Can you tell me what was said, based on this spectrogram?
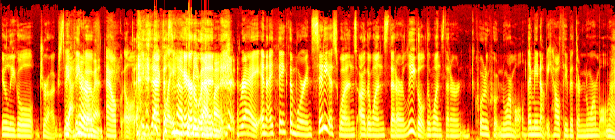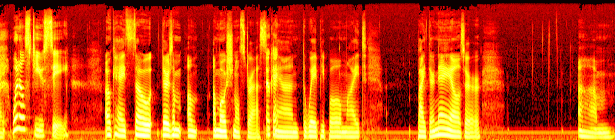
illegal drugs. They Yeah, think heroin. of alcohol. Exactly. Doesn't have to heroin. be that much. right. And I think the more insidious ones are the ones that are legal, the ones that are quote unquote normal. They may not be healthy, but they're normal. Right. What else do you see? Okay, so there's a, a emotional stress, Okay. and the way people might bite their nails or um,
